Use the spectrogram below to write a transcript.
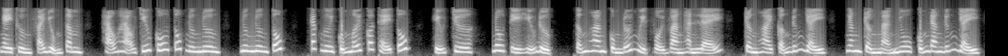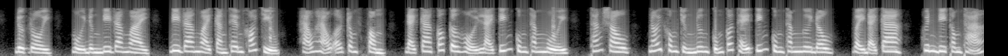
ngày thường phải dụng tâm, hảo hảo chiếu cố tốt nương nương, nương nương tốt, các ngươi cũng mới có thể tốt, hiểu chưa, nô tỳ hiểu được, Tẩn Hoang cùng đối nguyệt vội vàng hành lễ, Trần Hoài Cẩn đứng dậy, ngăn Trần Mạn Nhu cũng đang đứng dậy, được rồi, muội đừng đi ra ngoài, đi ra ngoài càng thêm khó chịu, hảo hảo ở trong phòng, đại ca có cơ hội lại tiến cung thăm muội, tháng sau, nói không chừng nương cũng có thể tiến cung thăm ngươi đâu, vậy đại ca, huynh đi thông thả,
